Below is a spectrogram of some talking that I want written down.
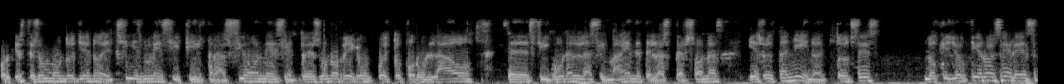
porque este es un mundo lleno de chismes y filtraciones y entonces uno riega un cuento por un lado, se desfiguran las imágenes de las personas y eso es dañino. Entonces, lo que yo quiero hacer es,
